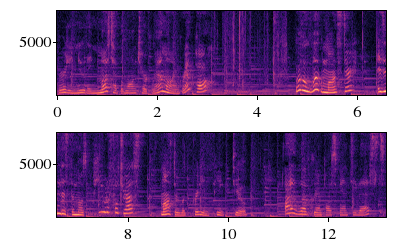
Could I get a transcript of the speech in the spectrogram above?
Birdie knew they must have belonged to her grandma and grandpa. Ooh, look, Monster! Isn't this the most beautiful dress? Monster looked pretty in pink, too. I love Grandpa's fancy vest.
